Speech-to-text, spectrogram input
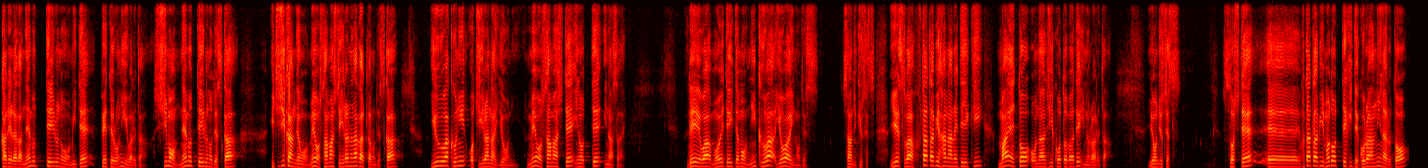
彼らが眠っているのを見て、ペテロに言われた。シモン、眠っているのですか？一時間でも目を覚ましていられなかったのですか？誘惑に陥らないように目を覚まして祈っていなさい。霊は燃えていても肉は弱いのです。39節イエスは再び離れていき、前と同じ言葉で祈られた。40節そして、えー再び戻ってきてご覧になると、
